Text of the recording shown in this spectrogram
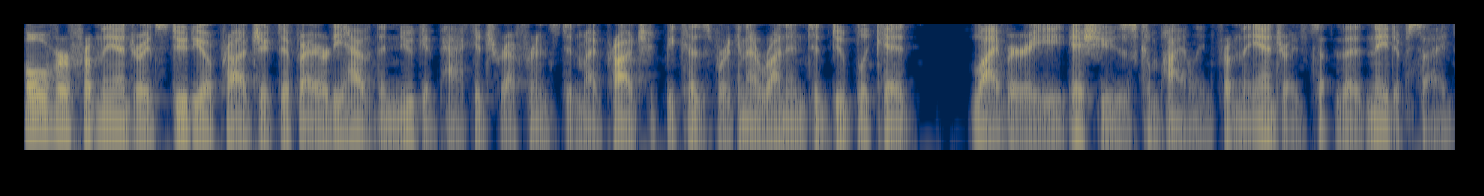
over from the Android Studio project if I already have the NuGet package referenced in my project because we're going to run into duplicate library issues compiling from the Android the native side.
